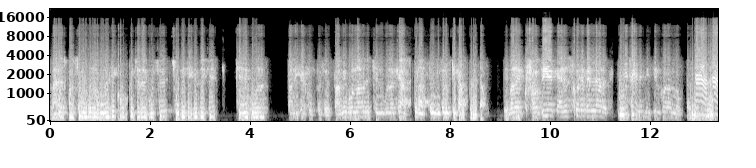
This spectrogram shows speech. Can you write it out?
ম্যারেজ পাশে অলরেডি কম্পিউটারে বসে ছবি দেখে দেখে ছেলেগুলোর তালিকা করতেছে আমি বললাম যে ছেলেগুলোকে আজকে রাত্রের ভিতরে পিক আপ করে দাও। এবারে সদিয়ে অ্যারেস্ট করে ফেললে আর মিছিল করার লোকটা না না।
